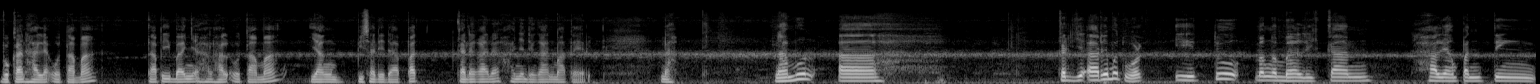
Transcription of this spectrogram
bukan hal yang utama, tapi banyak hal-hal utama yang bisa didapat kadang-kadang hanya dengan materi. Nah, namun uh, kerja uh, remote work itu mengembalikan hal yang penting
